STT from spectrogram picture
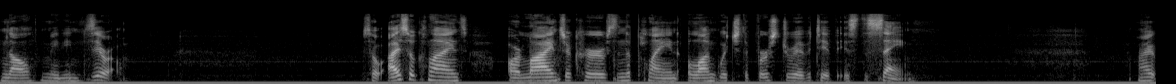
Null meaning 0. So isoclines are lines or curves in the plane along which the first derivative is the same. Right?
